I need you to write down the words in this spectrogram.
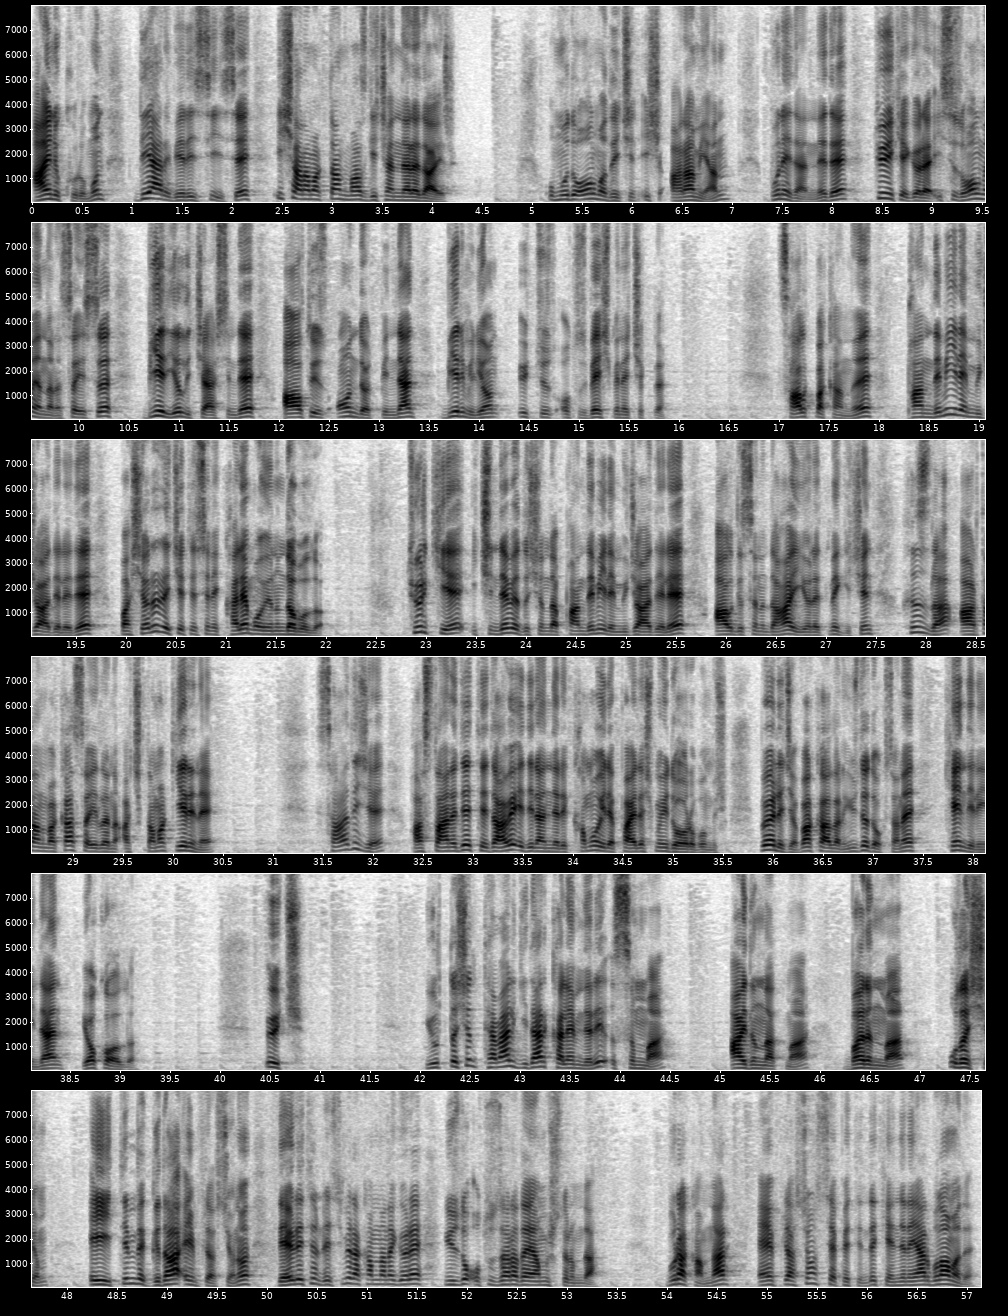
Aynı kurumun diğer verisi ise iş aramaktan vazgeçenlere dair. Umudu olmadığı için iş aramayan, bu nedenle de TÜİK'e göre işsiz olmayanların sayısı bir yıl içerisinde 614 binden 1 milyon 335 bine çıktı. Sağlık Bakanlığı pandemiyle mücadelede başarı reçetesini kalem oyununda buldu. Türkiye içinde ve dışında pandemiyle mücadele algısını daha iyi yönetmek için hızla artan vaka sayılarını açıklamak yerine sadece hastanede tedavi edilenleri kamuoyu ile paylaşmayı doğru bulmuş. Böylece vakaların %90'ı kendiliğinden yok oldu. 3. Yurttaşın temel gider kalemleri ısınma, aydınlatma, barınma, ulaşım, eğitim ve gıda enflasyonu devletin resmi rakamlarına göre %30'lara dayanmış durumda. Bu rakamlar enflasyon sepetinde kendine yer bulamadı.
